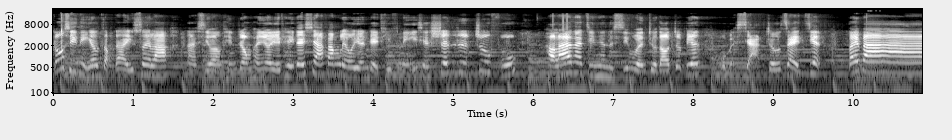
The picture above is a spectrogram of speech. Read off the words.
恭喜你又长大一岁啦！那希望听众朋友也可以在下方留言给蒂芙尼一些生日祝福。好啦，那今天的新闻就到这边，我们下周再见，拜拜。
